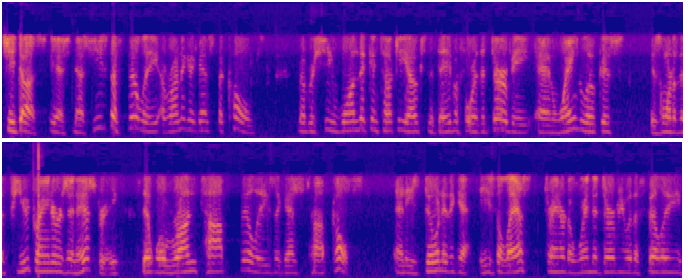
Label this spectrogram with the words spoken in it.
She does, yes. Now she's the filly running against the Colts. Remember, she won the Kentucky Oaks the day before the Derby, and Wayne Lukas is one of the few trainers in history that will run top fillies against top Colts, and he's doing it again. He's the last trainer to win the Derby with a filly,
